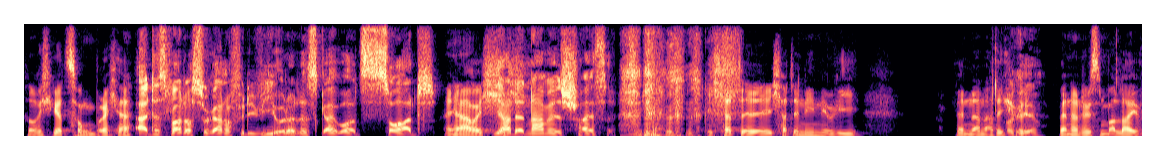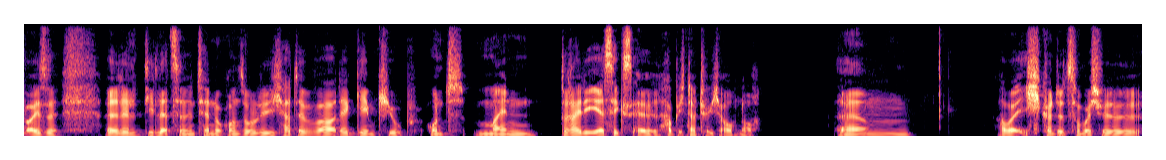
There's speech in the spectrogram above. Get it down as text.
So ein richtiger Zungenbrecher. Ah, das war doch sogar noch für die Wii, oder? Das Skyward Sword. Ja, aber ich. Ja, der Name ist scheiße. ich hatte, ich hatte nie eine Wii. Wenn, dann hatte ich, okay. wenn, dann höchstens mal leihweise. Äh, die letzte Nintendo-Konsole, die ich hatte, war der GameCube. Und mein 3DS XL habe ich natürlich auch noch. Ähm, aber ich könnte zum Beispiel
